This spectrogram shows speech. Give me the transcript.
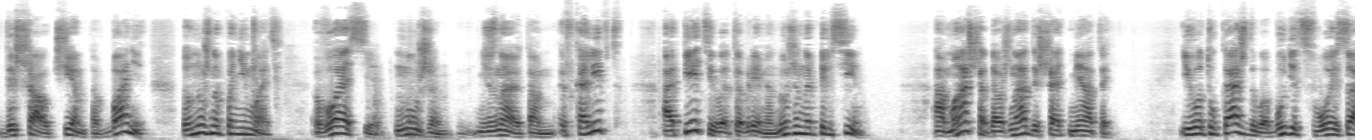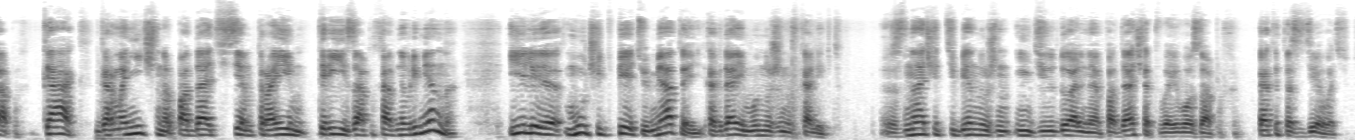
дышал чем-то в бане, то нужно понимать, Васе нужен, не знаю, там, эвкалипт, а Пете в это время нужен апельсин. А Маша должна дышать мятой. И вот у каждого будет свой запах. Как гармонично подать всем троим три запаха одновременно? Или мучить Петю мятой, когда ему нужен эвкалипт? Значит, тебе нужна индивидуальная подача твоего запаха. Как это сделать?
